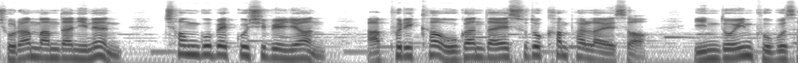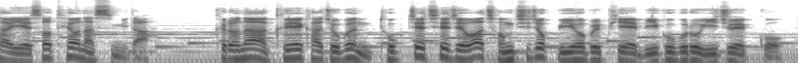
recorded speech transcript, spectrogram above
조란 맘다니는 1991년 아프리카 우간다의 수도 캄팔라에서 인도인 부부 사이에서 태어났습니다. 그러나 그의 가족은 독재 체제와 정치적 위협을 피해 미국으로 이주했고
